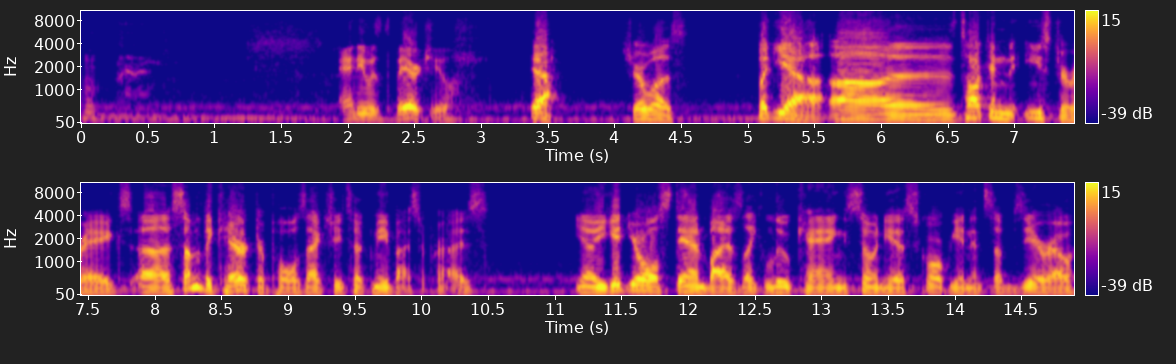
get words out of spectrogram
and he was the bear Jew. Yeah, sure was. But yeah, uh, talking Easter eggs, uh, some of the character polls actually took me by surprise. You know, you get your old standbys like Liu Kang, Sonya, Scorpion, and Sub Zero,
